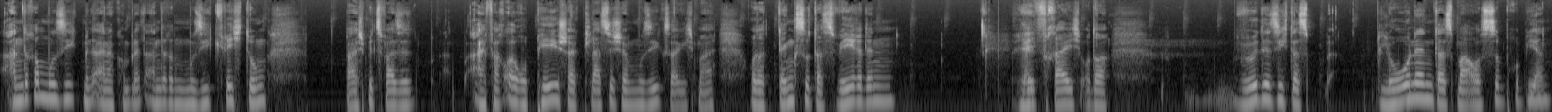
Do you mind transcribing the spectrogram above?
anderer Musik, mit einer komplett anderen Musikrichtung, beispielsweise einfach europäischer, klassischer Musik, sage ich mal? Oder denkst du, das wäre denn hilfreich oder würde sich das lohnen, das mal auszuprobieren?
